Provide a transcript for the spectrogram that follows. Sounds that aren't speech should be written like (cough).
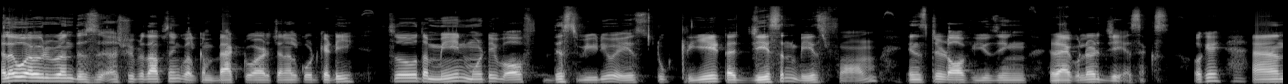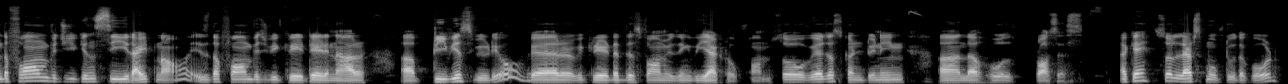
Hello everyone, this is Ashwani Pratap Singh. Welcome back to our channel CodeCaty. So the main motive of this video is to create a JSON based form instead of using regular JSX. Okay, and the form which you can see right now is the form which we created in our uh, previous video where we created this form using React hook form. So we are just continuing uh, the whole process. Okay, so let's move to the code.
